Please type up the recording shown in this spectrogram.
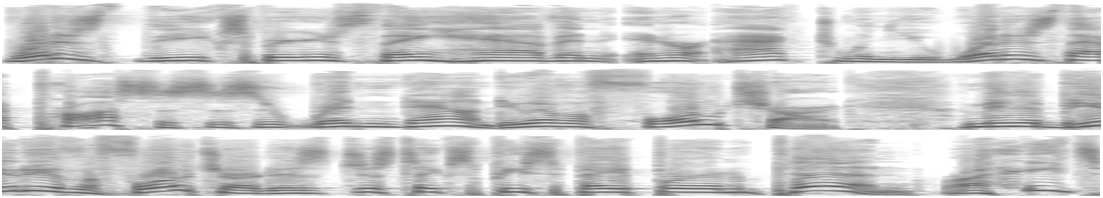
What is the experience they have in interacting with you? What is that process? Is it written down? Do you have a flow chart? I mean, the beauty of a flow chart is just takes a piece of paper and a pen, right?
